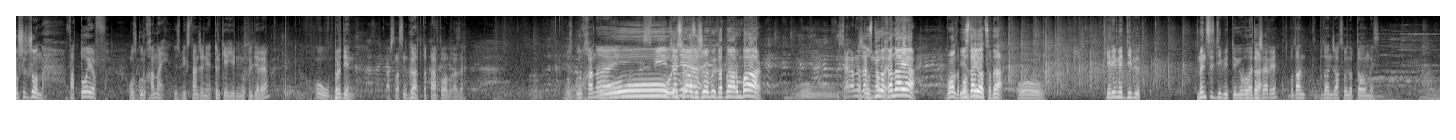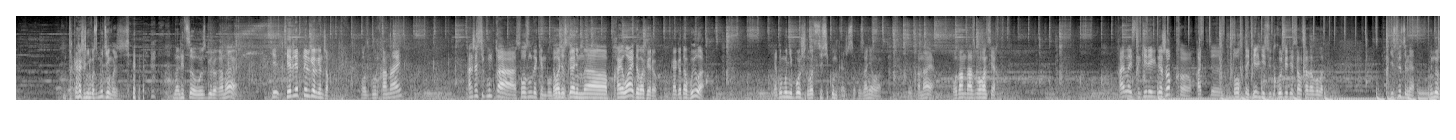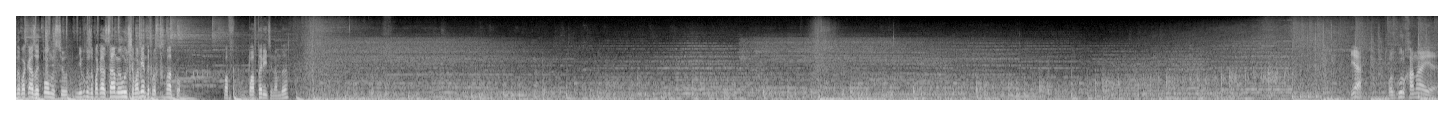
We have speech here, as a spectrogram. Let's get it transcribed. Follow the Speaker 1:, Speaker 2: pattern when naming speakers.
Speaker 1: хуршиджон фатоев озгур ханай өзбекстан және түркия елінің өкілдері оу бірден қарсыласын гардқа тартып алды қазір озгур ханай
Speaker 2: О, и сразу же выход на армбар.
Speaker 1: сәл ғана жақын.
Speaker 2: Ханая.
Speaker 1: болды
Speaker 2: И
Speaker 1: болды
Speaker 2: сдается, да.
Speaker 1: Оу. керемет дебют мінсіз дебют деуге болатын шығар иә бұдан бұдан жақсы ойлап таба алмайсыз
Speaker 2: Такая же невозмутимость на лице у.
Speaker 1: Те- терлеп те үлгерген жоқ озгур ханай қанша секундқа созылды екен бұл
Speaker 2: Давайте взглянем на highlight ы, во-первых. Как это было. Я думаю, не больше 20 секунд, кажется, это заняло у Ханая.
Speaker 1: одан да аз болған сияқты highlights тың керегі де жоқ э, толықтай белдесуді көрсете салса да болады
Speaker 2: Действительно, не нужно показывать полностью, не нужно показывать самые лучшие моменты, просто схватку. Пов- повторите нам, да?
Speaker 1: иә озгур ханай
